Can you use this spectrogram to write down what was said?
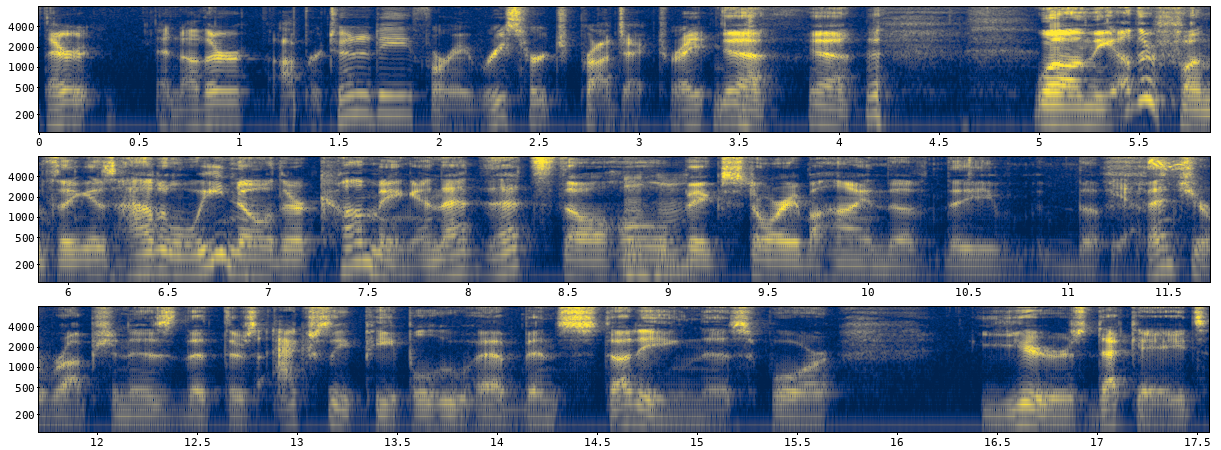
there another opportunity for a research project, right? Yeah. Yeah. Well, and the other fun thing is how do we know they're coming? And that that's the whole mm-hmm. big story behind the the the yes. finch eruption is that there's actually people who have been studying this for years, decades,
